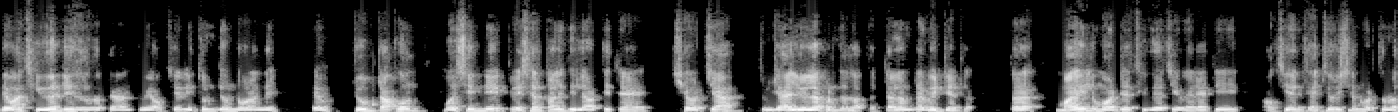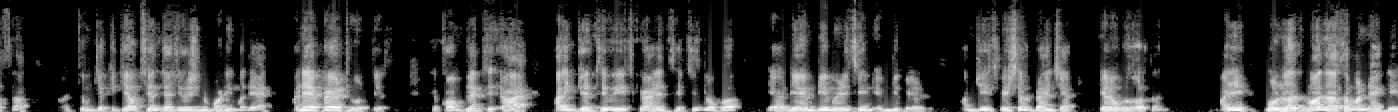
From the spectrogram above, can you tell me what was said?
जेव्हा सिव्हिअर डिसीज होतो त्या तुम्ही ऑक्सिजन इथून देऊन होणार नाही. ट्यूब टाकून मशीनने प्रेशर खाली दिल्यावरती ते शेवटच्या तुमच्या पर्यंत जातात त्याला व्हेंटिलेटर तर माइल्ड मॉडरेट सिव्हिअरची व्हेरायटी ऑक्सिजन सॅच्युरेशन वरतून असतं. तुमचं किती ऑक्सिजन सॅच्युरेशन बॉडीमध्ये आहे आणि एफआयटी वरती असतं. कॉम्प्लेक्स हा हा इंटेन्सिव्ह किंवा लोक M D medicine M D आमची स्पेशल ब्रँच आहे ते लोक करतात. आणि म्हणूनच माझं असं म्हणणं आहे की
